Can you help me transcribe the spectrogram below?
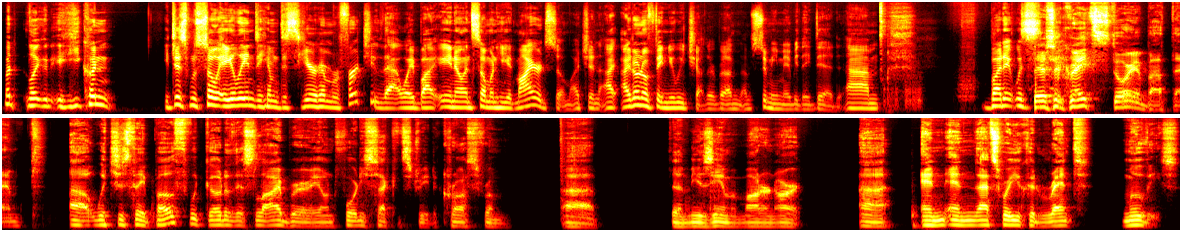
What?" Like he couldn't. It just was so alien to him to hear him referred to that way by you know, and someone he admired so much. And I, I don't know if they knew each other, but I'm, I'm assuming maybe they did. Um, but it was there's a great story about them uh, which is they both would go to this library on 42nd street across from uh, the museum of modern art uh, and and that's where you could rent movies.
